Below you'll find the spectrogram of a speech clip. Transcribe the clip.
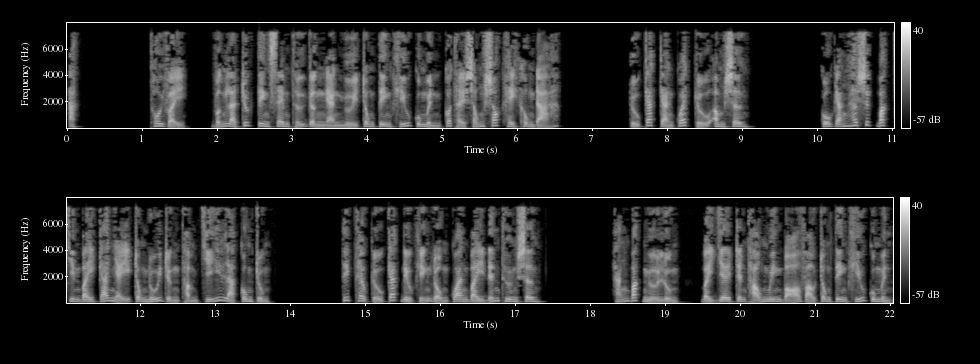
À! Thôi vậy, vẫn là trước tiên xem thử gần ngàn người trong tiên khiếu của mình có thể sống sót hay không đã. Cửu cát càng quét cửu âm sơn. Cố gắng hết sức bắt chim bay cá nhảy trong núi rừng thậm chí là côn trùng. Tiếp theo cửu cát điều khiển độn quan bay đến Thương Sơn. Hắn bắt ngựa luồn, bầy dê trên thảo nguyên bỏ vào trong tiên khiếu của mình.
